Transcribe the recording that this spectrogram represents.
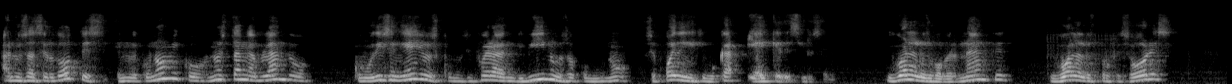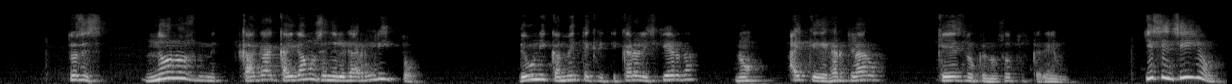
a los sacerdotes en lo económico no están hablando como dicen ellos, como si fueran divinos o como no, se pueden equivocar y hay que decírselo. Igual a los gobernantes, igual a los profesores. Entonces, no nos caigamos en el garlito de únicamente criticar a la izquierda, no, hay que dejar claro qué es lo que nosotros queremos. Y es sencillo.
